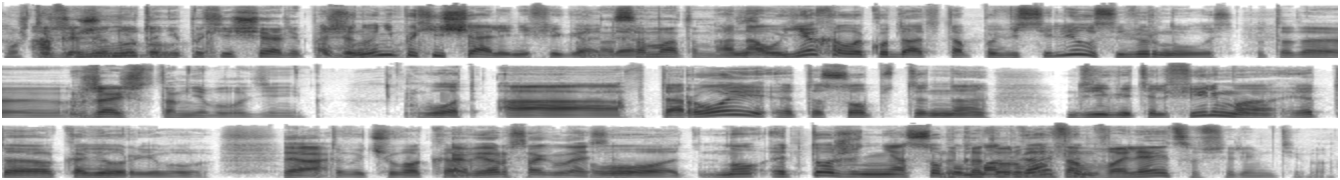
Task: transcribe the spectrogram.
Может, А жену-то было? не похищали, А по-моему. жену не похищали нифига, Она да. сама там... Она уехала куда-то там, повеселилась и вернулась. Ну, Тогда жаль, что там не было денег. Вот. А второй, это, собственно, двигатель фильма — это ковер его, Да, этого чувака. ковер согласен. Вот. Но это тоже не На особо котором он МакГаффин. там валяется все время, типа.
